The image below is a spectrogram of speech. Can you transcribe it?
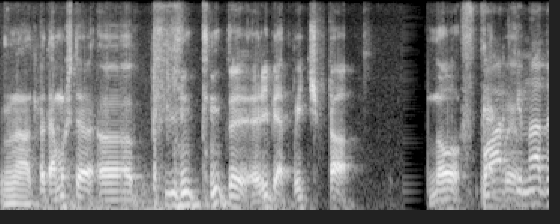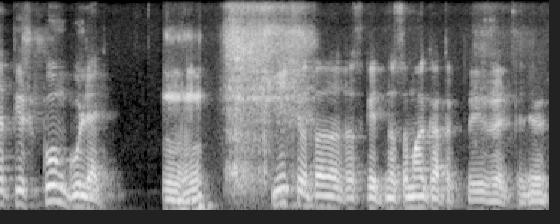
Вот. Потому что, э, ребят, вы что? Но, в парке бы... надо пешком гулять. Угу. Нечего тогда, так сказать, на самокатах приезжать, понимаешь?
